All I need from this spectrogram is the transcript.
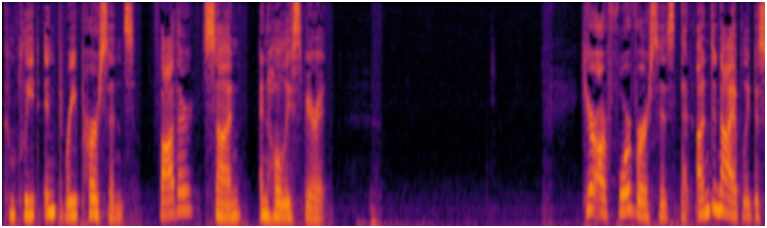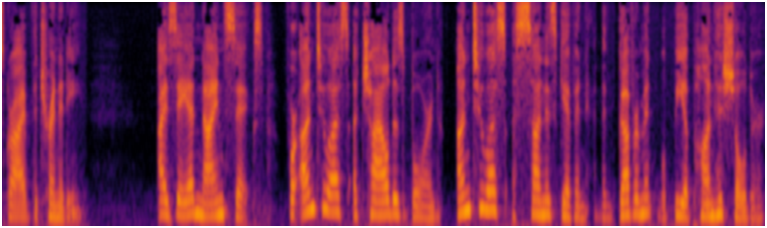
complete in three persons Father, Son, and Holy Spirit. Here are four verses that undeniably describe the Trinity. Isaiah 9 6 For unto us a child is born, unto us a son is given, and the government will be upon his shoulder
